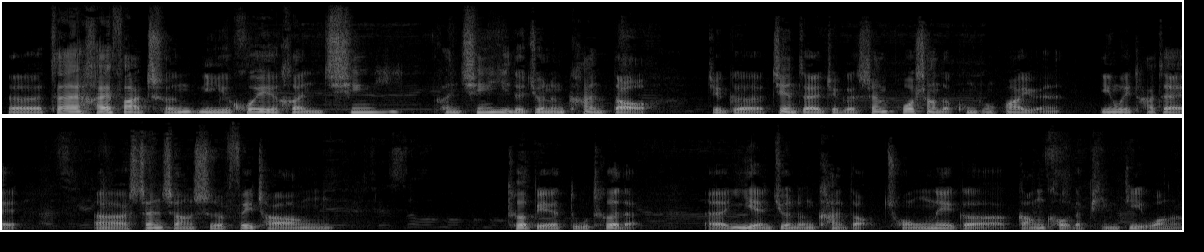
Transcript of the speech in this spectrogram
呃，在海法城，你会很轻易、很轻易的就能看到这个建在这个山坡上的空中花园，因为它在啊山上是非常。特别独特的，呃，一眼就能看到。从那个港口的平地往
